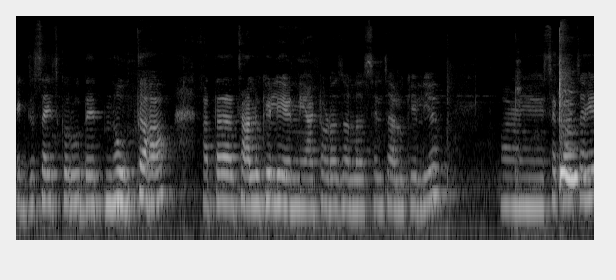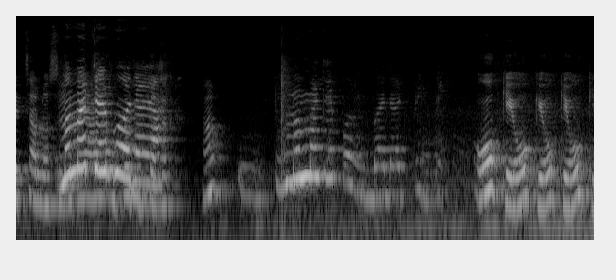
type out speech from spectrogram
एक्सरसाइज करू देत नव्हता. आता चालू केली यांनी आठवडा झाला असेल चालू केली आहे. आणि सकाळचं हेच चालू. हां? Okay okay okay okay.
